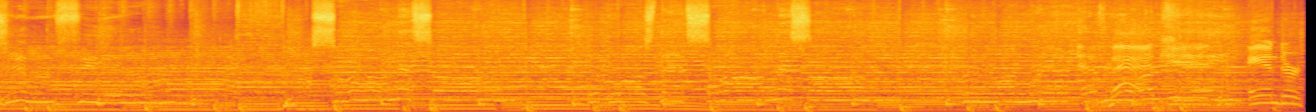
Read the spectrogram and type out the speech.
came. is Anders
